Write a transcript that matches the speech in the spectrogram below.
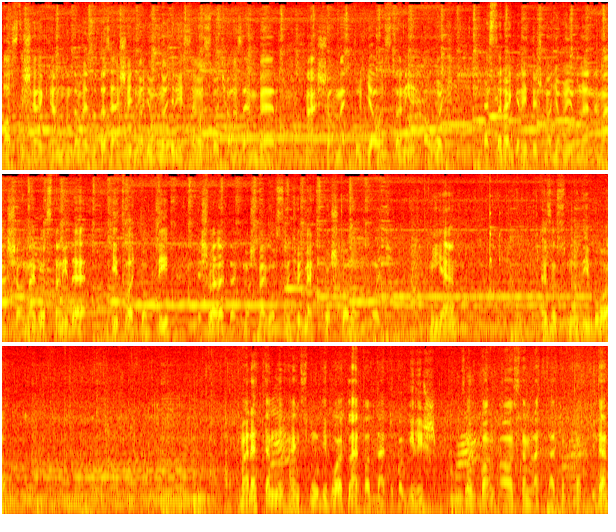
azt is el kell mondanom, ez utazás egy nagyon nagy része az, hogyha az ember mással meg tudja osztani, ahogy ezt a reggelit is nagyon jó lenne mással megosztani, de itt vagytok ti, és veletek most megosztom, hogy megkóstolom, hogy milyen. Ez a smoothie-ból. Már ettem néhány smoothie-bolt, láthattátok a gilis vlogban, ha azt nem láttátok, katt ide.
